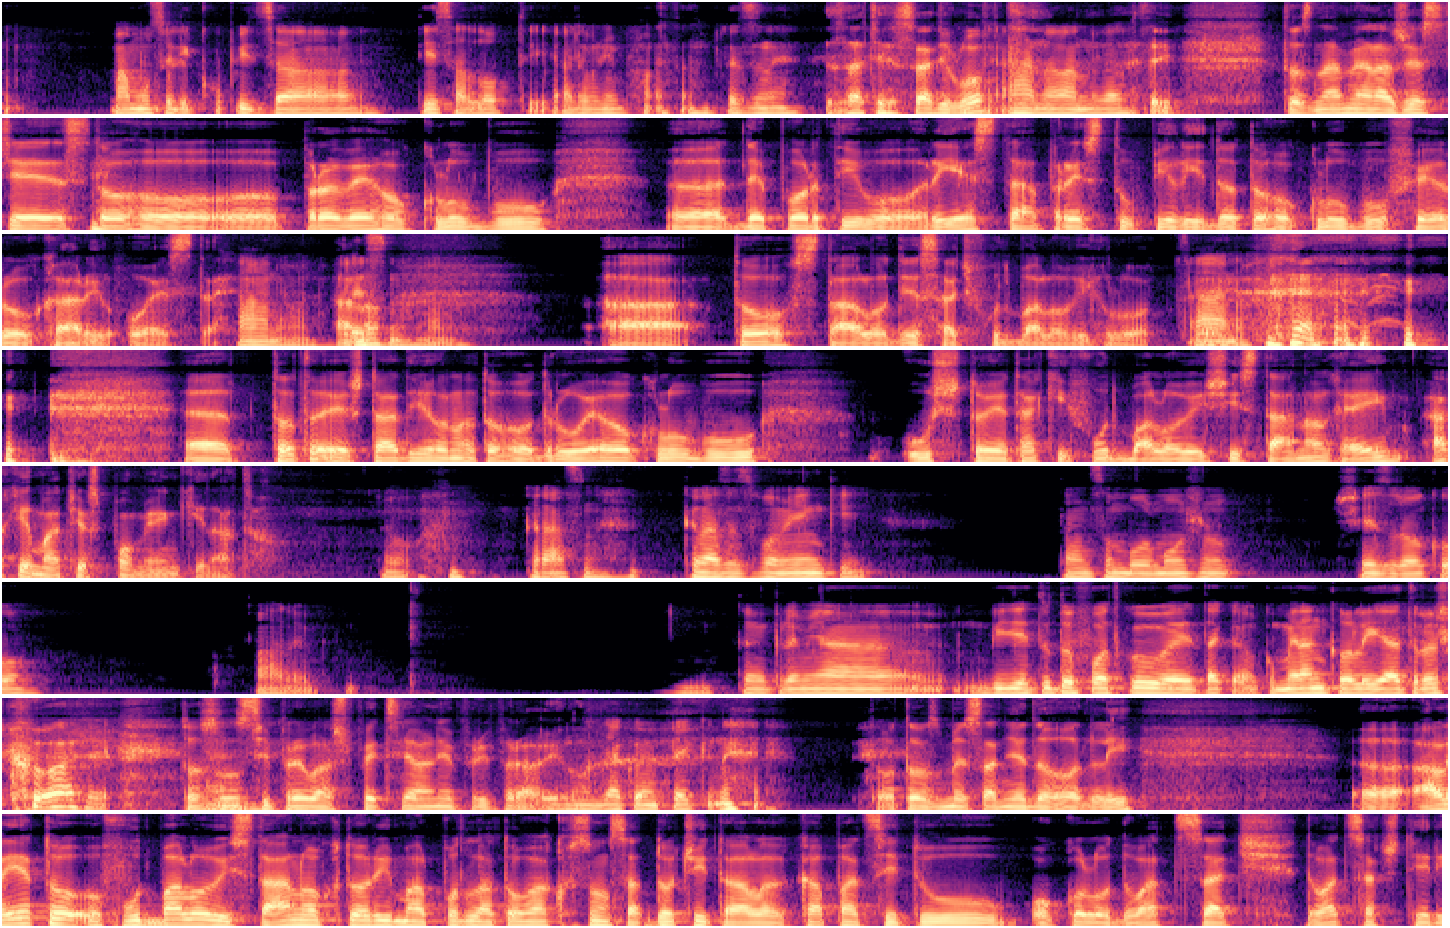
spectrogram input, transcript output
ma museli kúpiť za 10 lopty, ale nepamätám presne. Za 10 lopt? Áno, áno. Lopty. To znamená, že ste z toho prvého klubu Deportivo Riesta prestúpili do toho klubu Ferro Carril Oeste. Áno, áno, presne. Áno? A to stálo 10 futbalových lôd. Áno. Toto je štadión toho druhého klubu. Už to je taký futbalovejší stánok, hej? Aké máte spomienky na to? No, krásne, krásne spomienky. Tam som bol možno 6 rokov, ale to je pre mňa, vidieť túto fotku je tak ako melancholia trošku. Ale... To som si pre vás špeciálne pripravil. No, ďakujem pekne. O tom sme sa nedohodli. E, ale je to futbalový stánok, ktorý mal podľa toho, ako som sa dočítal, kapacitu okolo 20-24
